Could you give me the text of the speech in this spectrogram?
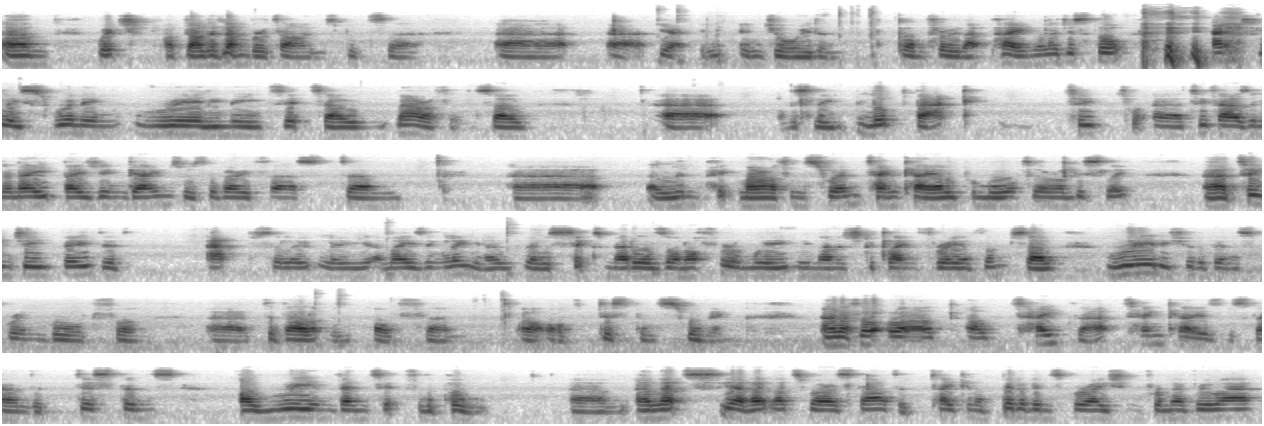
um, which I've done a number of times, but uh, uh, uh, yeah, in, enjoyed and gone through that pain. And I just thought, actually, swimming really needs its own marathon. So, uh, obviously, looked back two, uh, 2008 Beijing Games was the very first um, uh, Olympic marathon swim, 10k open water, obviously. Uh, Team GB did absolutely amazingly. You know, there was six medals on offer, and we, we managed to claim three of them. So, really should have been a springboard for uh, development of um, of distance swimming. And I thought, well, I'll, I'll take that. 10k is the standard distance. I'll reinvent it for the pool. Um, and that's yeah, that, that's where I started, taking a bit of inspiration from everywhere,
